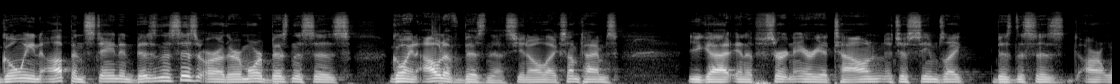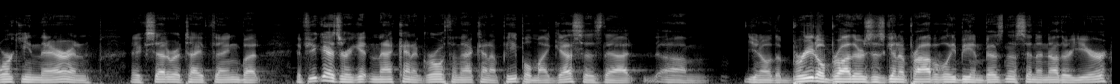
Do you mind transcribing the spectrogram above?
going up and staying in businesses, or are there more businesses going out of business? You know, like sometimes you got in a certain area of town, it just seems like businesses aren't working there and et cetera type thing. But if you guys are getting that kind of growth and that kind of people, my guess is that um, you know the Burrito Brothers is going to probably be in business in another year,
